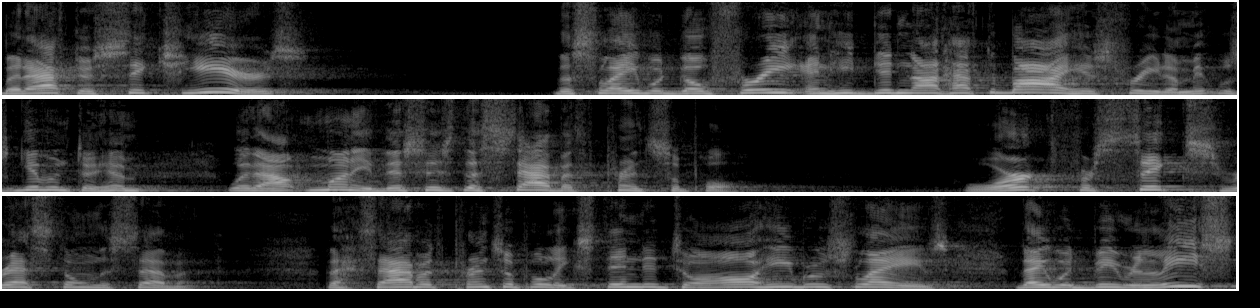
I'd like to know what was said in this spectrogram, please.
But after six years, the slave would go free and he did not have to buy his freedom. It was given to him without money. This is the Sabbath principle. Work for six, rest on the seventh. The Sabbath principle extended to all Hebrew slaves. They would be released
